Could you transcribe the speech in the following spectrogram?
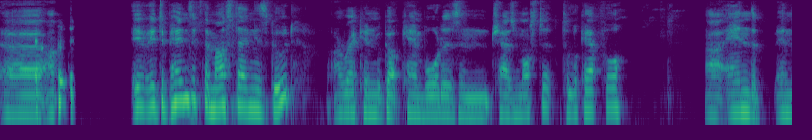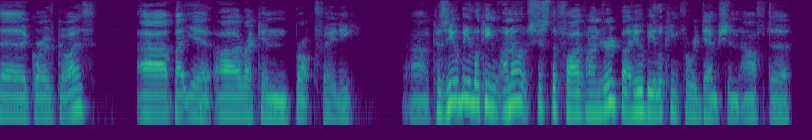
Uh, it, it depends if the Mustang is good. I reckon we've got Cam Waters and Chaz Mostert to look out for, uh, and the and the Grove guys. Uh, but yeah, I reckon Brock Feeney, because he'll be looking. I know it's just the 500, but he'll be looking for redemption after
